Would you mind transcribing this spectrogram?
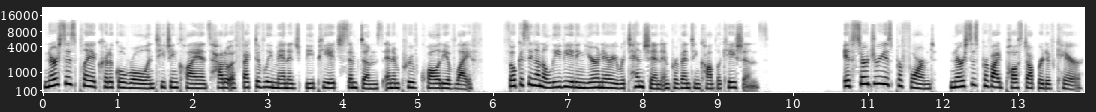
Nurses play a critical role in teaching clients how to effectively manage BPH symptoms and improve quality of life, focusing on alleviating urinary retention and preventing complications. If surgery is performed, nurses provide postoperative care,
